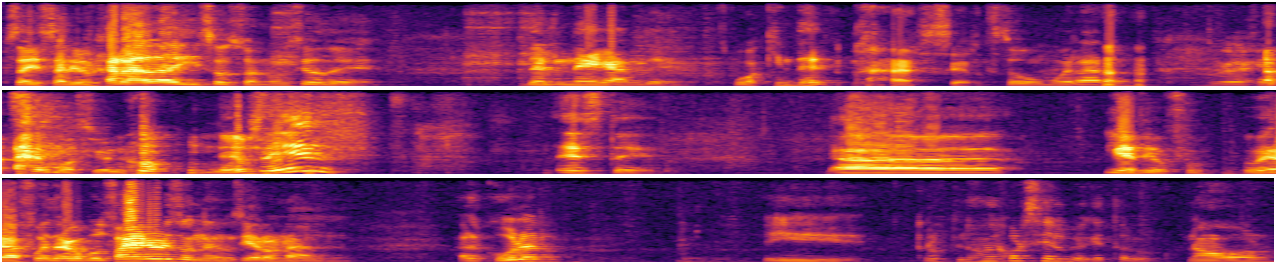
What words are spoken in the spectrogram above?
O sea, y salió el Harada y hizo su anuncio de del Negan de Walking Dead. Ah, es cierto. Estuvo muy raro. La gente se emocionó. Mucho. sé. Este. ah, ya digo, fue, era- fue Dragon Ball Fighters donde anunciaron al, al Cooler. Y. Creo que no mejor si el Vegeta Goku. No.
